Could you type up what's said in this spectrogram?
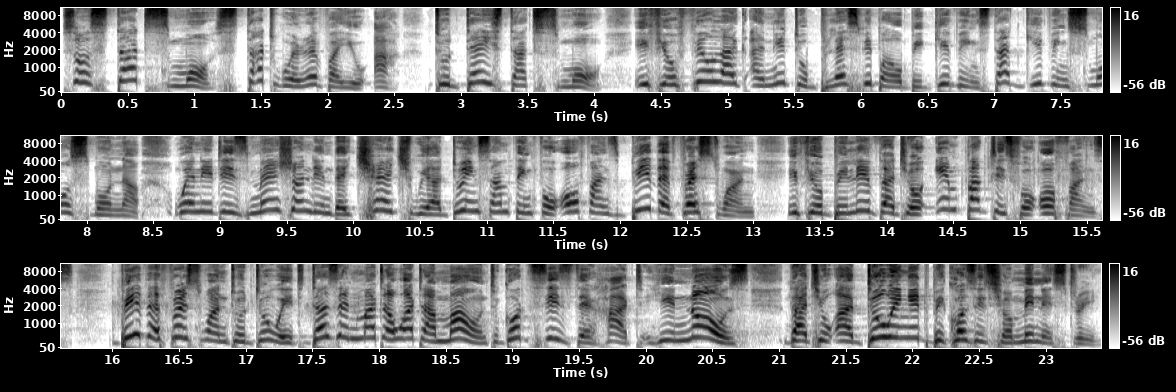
So start small, start wherever you are. Today, start small. If you feel like I need to bless people, I'll be giving. Start giving small, small now. When it is mentioned in the church, we are doing something for orphans, be the first one. If you believe that your impact is for orphans, be the first one to do it. Doesn't matter what amount, God sees the heart. He knows that you are doing it because it's your ministry.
